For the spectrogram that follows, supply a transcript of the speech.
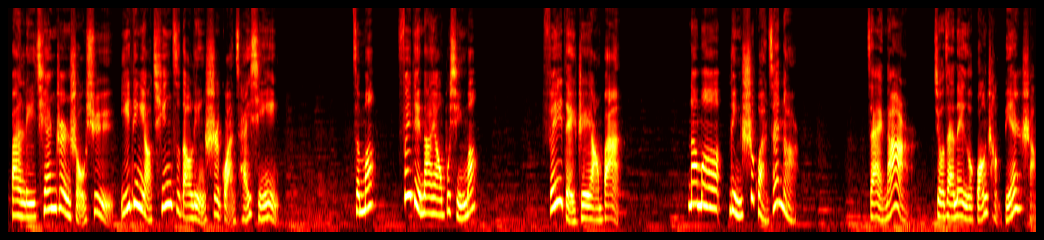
办理签证手续一定要亲自到领事馆才行。怎么，非得那样不行吗？非得这样办？那么领事馆在哪儿？在那儿，就在那个广场边上。”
